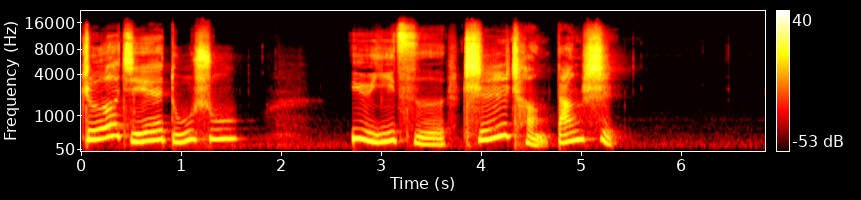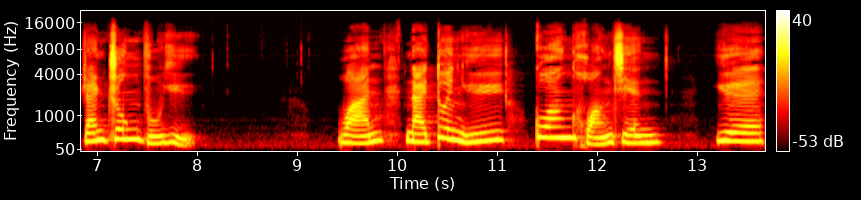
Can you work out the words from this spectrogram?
折节读书，欲以此驰骋当世，然终不遇。晚乃遁于光黄间，曰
